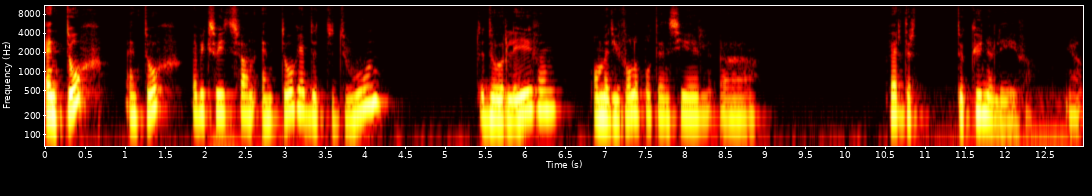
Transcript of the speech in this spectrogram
en toch, en toch heb ik zoiets van, en toch heb je te doen, te doorleven, om met je volle potentieel uh, verder te kunnen leven. Ja.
